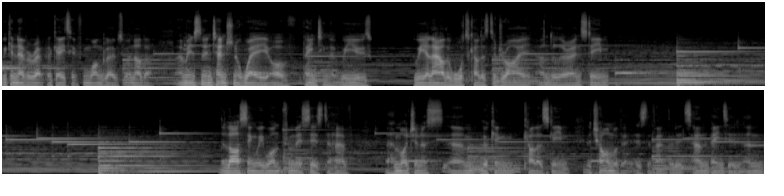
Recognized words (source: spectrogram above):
we can never replicate it from one globe to another. I mean, it's an intentional way of painting that we use. We allow the watercolours to dry under their own steam. The last thing we want from this is to have a homogenous um, looking colour scheme. The charm of it is the fact that it's hand painted and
